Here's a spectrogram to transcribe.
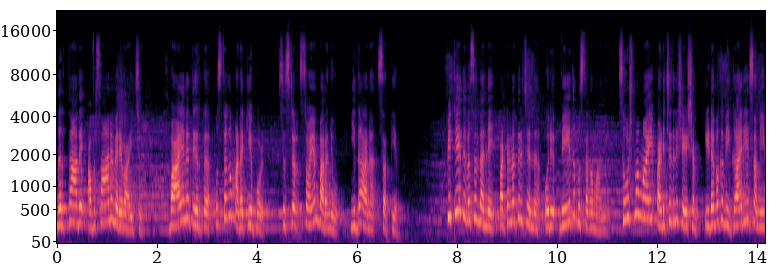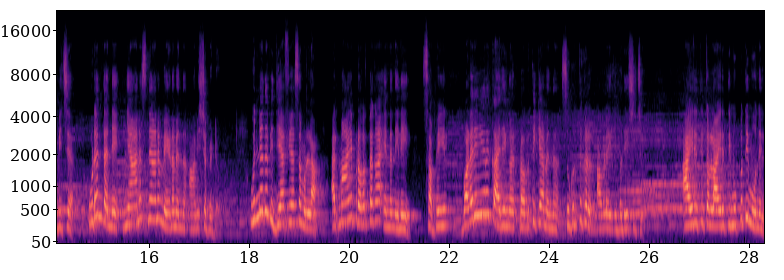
നിർത്താതെ അവസാനം വരെ വായിച്ചു. വായന തീർത്ത് പുസ്തകം അടക്കിയപ്പോൾ സിസ്റ്റർ സ്വയം പറഞ്ഞു ഇതാണ് സത്യം. പിറ്റേ ദിവസം തന്നെ പട്ടണത്തിൽ ചെന്ന് ഒരു വേദപുസ്തകം വാങ്ങി. സൂക്ഷ്മമായി പഠിച്ചതിനു ശേഷം ഇടവക വികാരിയെ സമീപിച്ച് ഉടൻ തന്നെ ജ്ഞാനസ്നാനം വേണമെന്ന് ആവശ്യപ്പെട്ടു. ഉന്നത വിദ്യാഭ്യാസമുള്ള ആത്മായ പ്രവർത്തക എന്ന നിലയിൽ സഭയിൽ വളരെയേറെ കാര്യങ്ങൾ പ്രവർത്തിക്കാമെന്ന് സുഹൃത്തുക്കൾ അവളെ ഉപദേശിച്ചു. ആയിരത്തി തൊള്ളായിരത്തി മുപ്പത്തി മൂന്നിൽ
